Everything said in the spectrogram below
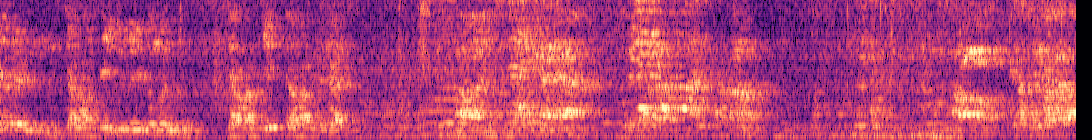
nãy cho nên chào bạn kỹ Duy Công Minh. Chào bạn chiếc chào bạn thiên Cây rồi mình chào bạn Thanh Cây nè Ờ, cái tập này là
